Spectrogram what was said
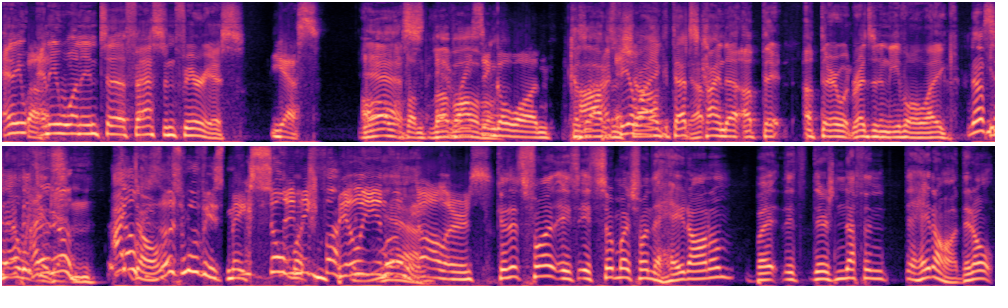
Any But- anyone into Fast and Furious? Yes. Yes, all of them. love every all of them. single one. Because I Hobbs and feel Shaw. like that's Yep. kind of up there up there with Resident Evil. Like, No, see, you I think what you're it's- getting. I No, 'cause don't Those movies make so They much make fucking billions money. of Yeah. dollars. because it's fun. It's it's so much fun to hate on them, but it's there's nothing to hate on. They don't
